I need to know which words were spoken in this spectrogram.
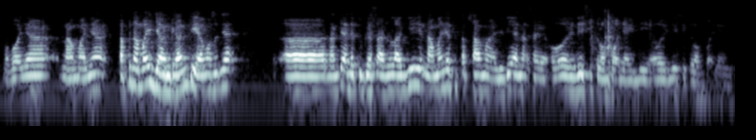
Pokoknya namanya, tapi namanya jangan ganti ya, maksudnya uh, nanti ada tugas anu lagi, namanya tetap sama. Jadi anak saya, oh ini si kelompoknya ini, oh ini si kelompoknya ini.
